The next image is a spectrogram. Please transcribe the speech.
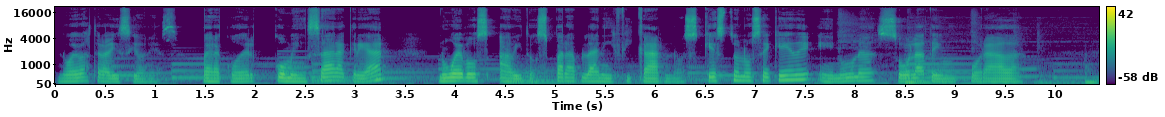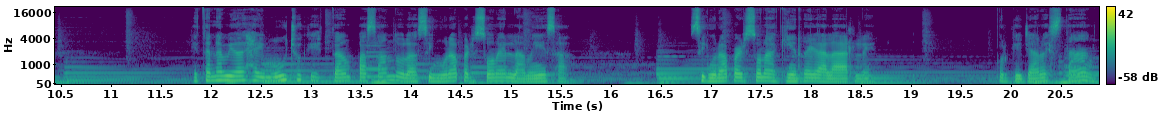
nuevas tradiciones, para poder comenzar a crear nuevos hábitos, para planificarnos, que esto no se quede en una sola temporada. Estas navidades hay muchos que están pasándolas sin una persona en la mesa, sin una persona a quien regalarle, porque ya no están.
